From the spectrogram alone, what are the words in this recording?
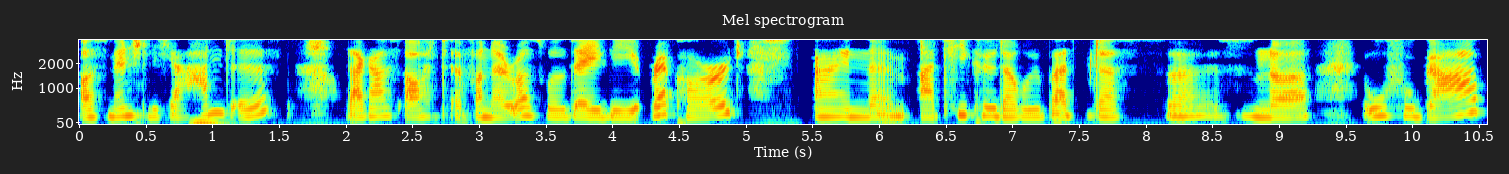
aus menschlicher Hand ist. Da gab es auch von der Roswell Daily Record einen ähm, Artikel darüber, dass äh, es eine UFO gab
